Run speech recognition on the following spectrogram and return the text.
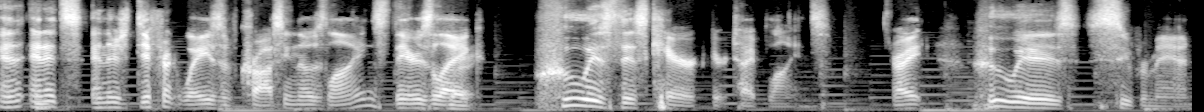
And and it's and there's different ways of crossing those lines. There's like Right. who is this character type lines? Right? Who is superman?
